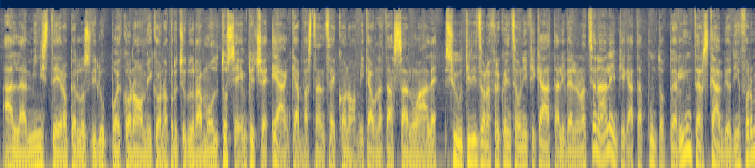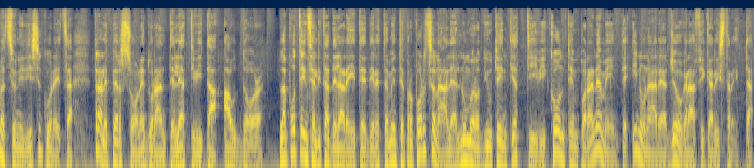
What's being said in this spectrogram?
al Ministero per lo sviluppo economico, una procedura molto semplice e anche abbastanza economica, una tassa annuale. Si utilizza una frequenza unificata a livello nazionale impiegata appunto per l'interscambio di informazioni di sicurezza tra le persone durante le attività outdoor. La potenzialità della rete è direttamente proporzionale al numero di utenti attivi contemporaneamente in un'area geografica ristretta.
